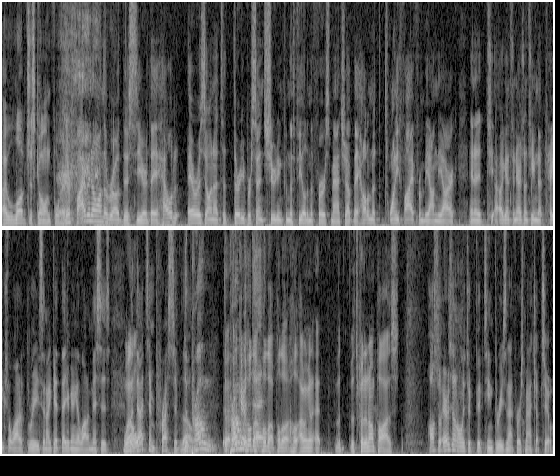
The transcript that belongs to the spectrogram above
I love just going for it. They're five and zero on the road this year. They held Arizona to 30% shooting from the field in the first matchup. They held them to 25 from beyond the arc, and a t- against an Arizona team that takes a lot of threes. And I get that you're going to get a lot of misses. Well- but that's impressive, though. The problem, the Uh, problem okay, hold that, up, hold up, hold up, hold I'm gonna uh, let, let's put it on pause. Also, Arizona only took 15 threes in that first matchup too,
